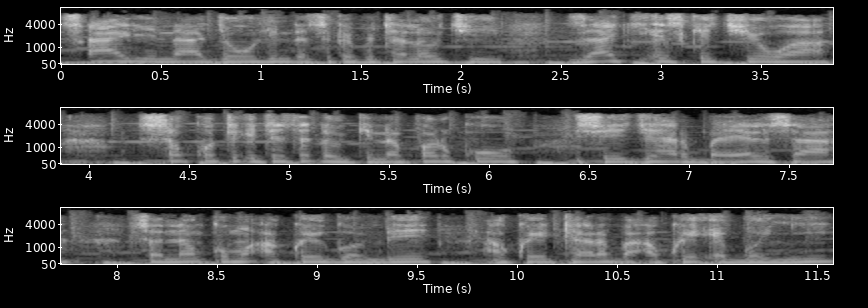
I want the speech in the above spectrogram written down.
tsari na jihohin da suka fi talauci za ki iska cewa sokoto ita ta ɗauki na farko sai jihar bayelsa sannan kuma akwai gombe akwai taraba akwai ebonyi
